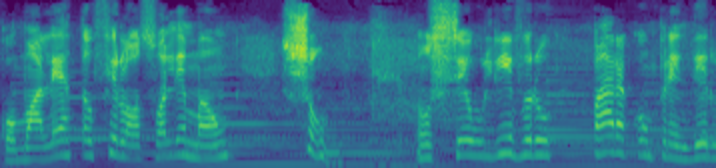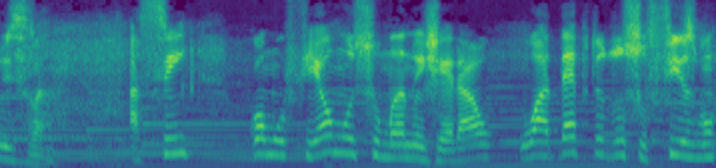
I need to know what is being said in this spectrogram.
como alerta o filósofo alemão Schum no seu livro para compreender o Islã. Assim, como o fiel muçulmano em geral, o adepto do sufismo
